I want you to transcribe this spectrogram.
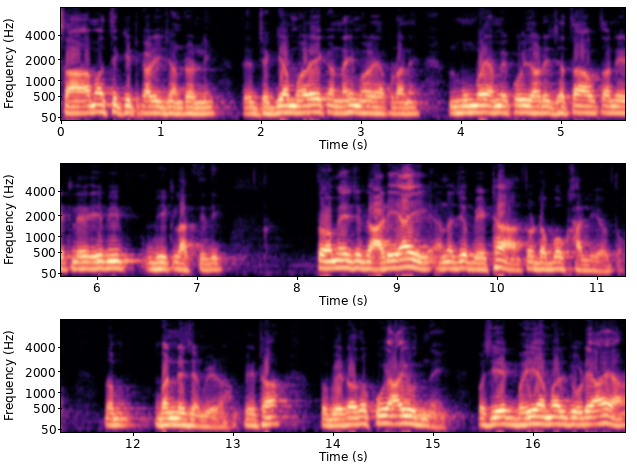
શામાં ટિકિટ કાઢી જનરલની તે જગ્યા મળે કે નહીં મળે આપણાને? મુંબઈ અમે કોઈ દાડે જતા આવતા નહીં એટલે એ બી ભીક લાગતી હતી. તો અમે જે ગાડી આવી અને જે બેઠા તો ડબ્બો ખાલી હતો. બંને જણ બેઠા. બેઠા તો બેઠા તો કોઈ આવ્યું જ નહીં. પછી એક ભાઈ અમારી જોડે આવ્યા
